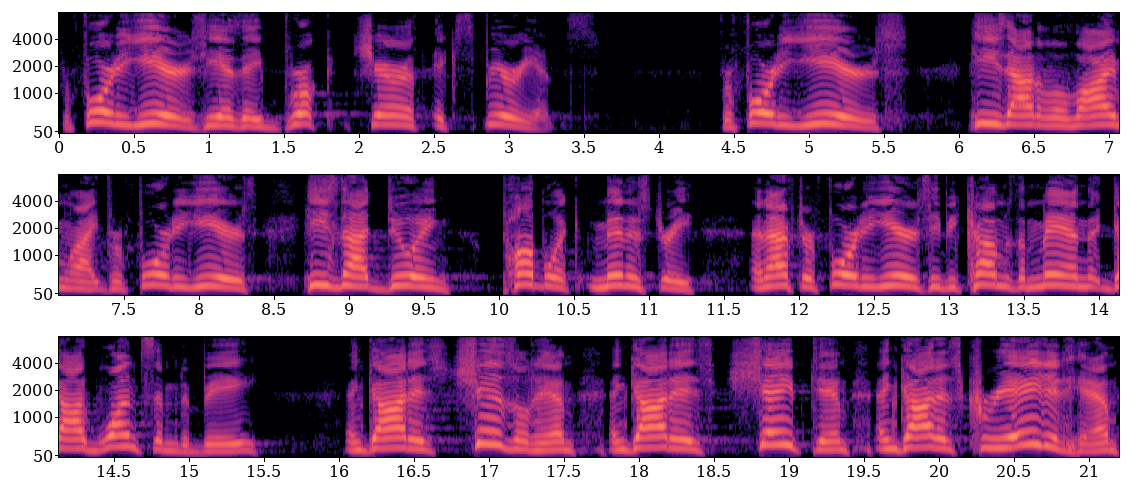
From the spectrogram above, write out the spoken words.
For 40 years, he has a Brook Cherith experience. For 40 years, he's out of the limelight. For 40 years, he's not doing public ministry. And after 40 years, he becomes the man that God wants him to be. And God has chiseled him, and God has shaped him, and God has created him.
